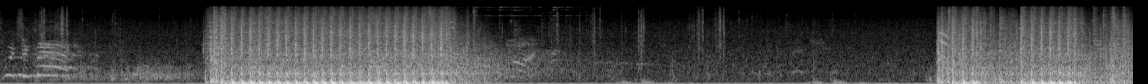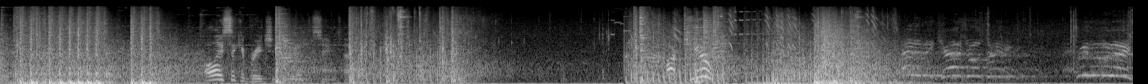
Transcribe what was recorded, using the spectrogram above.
Switching back! At least I can breach and shoot at the same time. Fuck you! Enemy casualty! Reloading!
